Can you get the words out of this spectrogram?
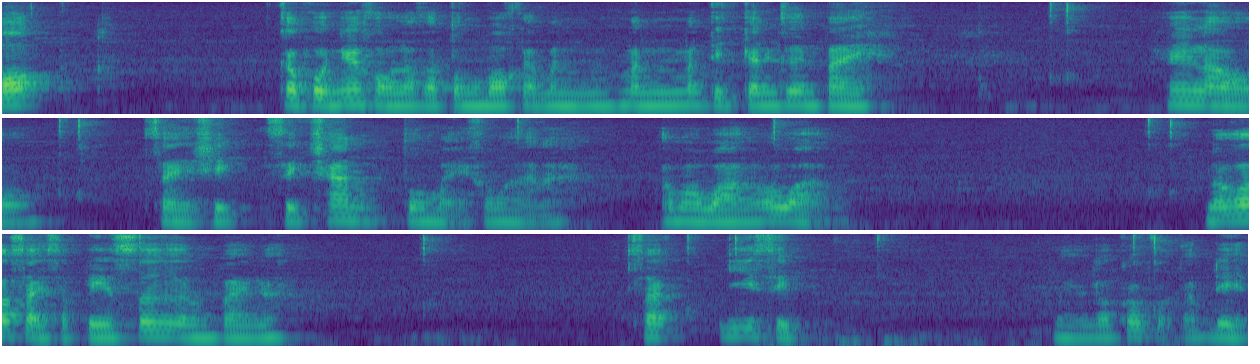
บล็อก กับผลงานของเรากับตรงบล็อกอะมันมันมันติดกันเกินไป ให้เราใส่เช็คเซกชันตัวใหม่เข้ามานะ เอามาวางระหว่าง แล้วก็ใส่สเปเซอร์ลงไปนะ สักยี่สิบ แล้วก็กดอัปเดต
